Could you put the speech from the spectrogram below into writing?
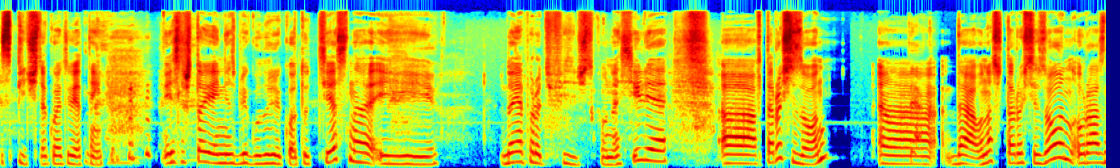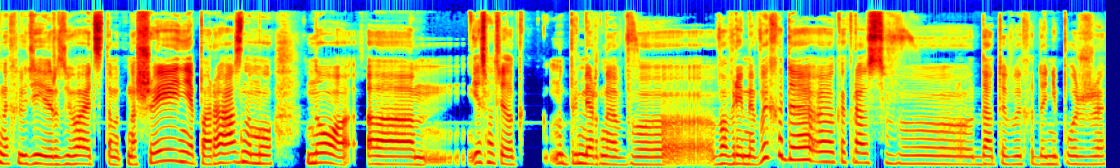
спич такой ответный. Если что, я не сбегу далеко, тут тесно, и... Но я против физического насилия. А, второй сезон а, да, у нас второй сезон, у разных людей развиваются там отношения по-разному, но э, я смотрела ну, примерно в, во время выхода, э, как раз в даты выхода, не позже,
